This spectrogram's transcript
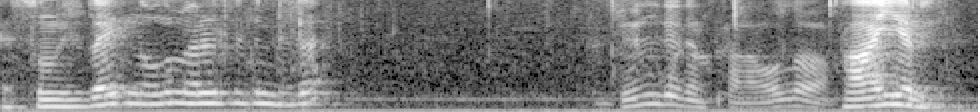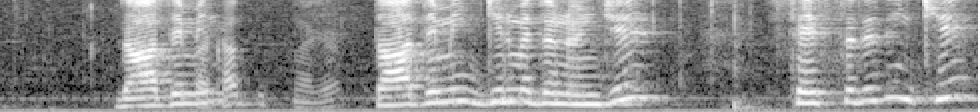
E sunucudaydın oğlum öyle dedin bize. Dün dedim sana oğlum. Hayır. Daha demin Sakat mısın aga? daha demin girmeden önce seste dedin ki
